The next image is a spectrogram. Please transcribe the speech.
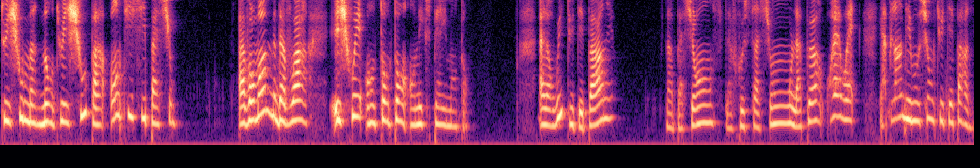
Tu échoues maintenant, tu échoues par anticipation, avant même d'avoir échoué en tentant, en expérimentant. Alors oui, tu t'épargnes l'impatience, la frustration, la peur. Ouais, ouais, il y a plein d'émotions que tu t'épargnes.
